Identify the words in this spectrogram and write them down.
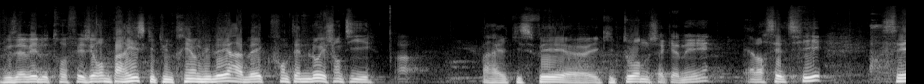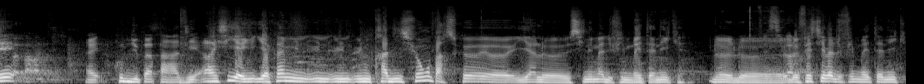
vous avez le trophée Jérôme Paris, qui est une triangulaire avec Fontainebleau et Chantilly. Ah. Pareil, qui se fait et qui tourne chaque année. Alors celle-ci, c'est Coupe du paparazzi. Alors ici, il y a, quand même une, tradition parce qu'il euh, il y a le cinéma du film britannique, le, festival. du film britannique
